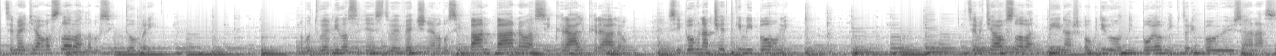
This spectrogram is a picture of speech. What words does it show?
Chceme ťa oslovať, lebo si dobrý. Tvoje milosrdenstvo je väčšie, lebo si pán pánov a si kráľ kráľov. Si Boh nad všetkými bohmi. Chceme ťa oslovať, ty, náš obdivuhodný bojovník, ktorý bojuješ za nás.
